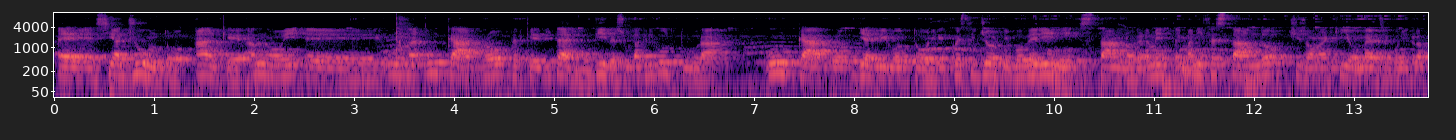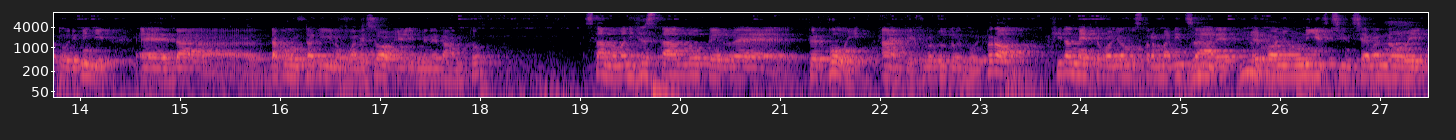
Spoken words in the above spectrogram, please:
eh, si è aggiunto anche a noi eh, un, un, carro, perché Viterbo vive sull'agricoltura, un carro di agricoltori che in questi giorni poverini stanno veramente manifestando, ci sono anch'io in mezzo con i trattori, quindi eh, da, da, contadino quale so e me ne vanto, stanno manifestando per, eh, per voi, anche soprattutto per voi, però finalmente vogliono strammatizzare e vogliono unirsi insieme a noi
